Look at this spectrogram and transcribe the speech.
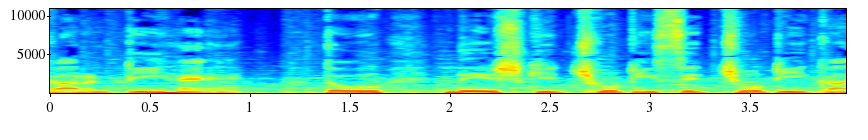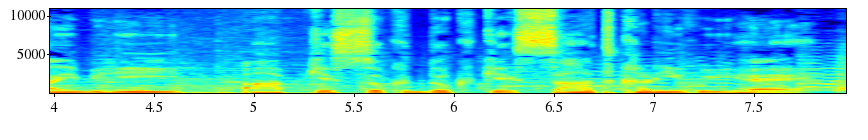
गारंटी हैं, तो देश की छोटी से छोटी इकाई भी आपके सुख दुख के साथ खड़ी हुई है।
